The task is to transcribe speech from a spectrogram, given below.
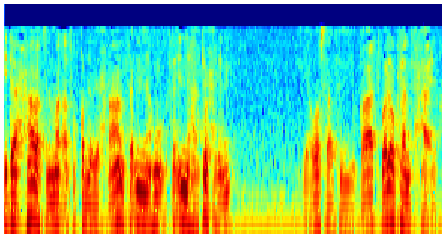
إذا حارت المرأة قبل الإحرام فإنه فإنها تحرم إذا وصلت الميقات ولو كانت حائضا.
